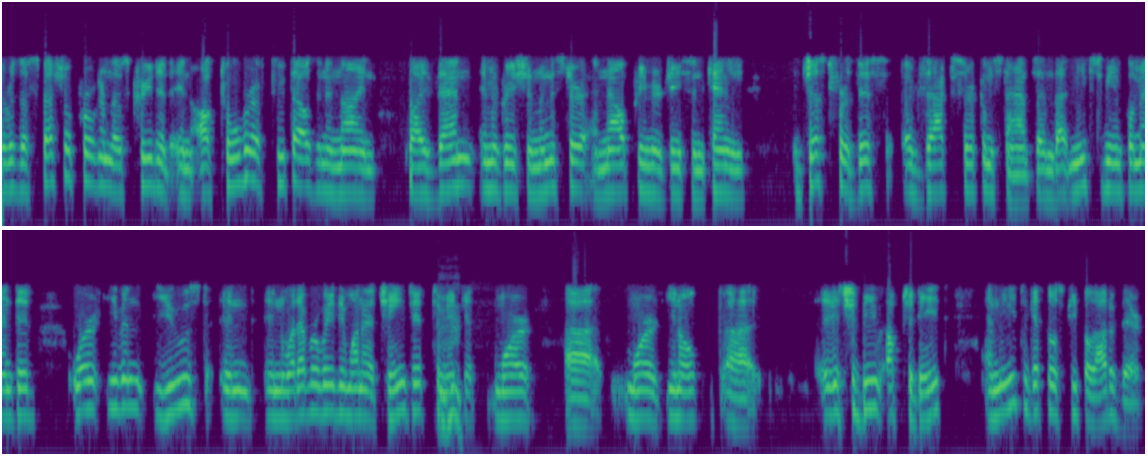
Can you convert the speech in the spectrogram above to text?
there was a special program that was created in October of 2009 by then Immigration Minister and now Premier Jason Kenney just for this exact circumstance, and that needs to be implemented or even used in, in whatever way they want to change it to mm-hmm. make it more uh, more you know uh, it should be up to date, and we need to get those people out of there.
